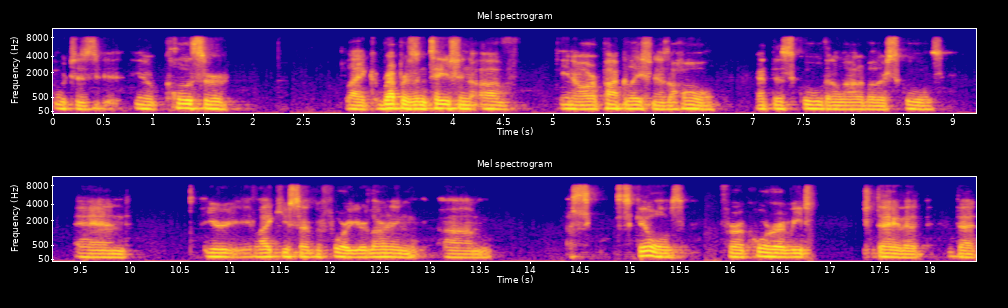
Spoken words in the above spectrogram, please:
which is you know closer like representation of you know our population as a whole at this school than a lot of other schools. And you're, like you said before, you're learning um, skills for a quarter of each day that, that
